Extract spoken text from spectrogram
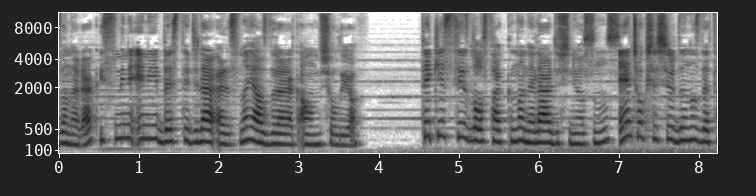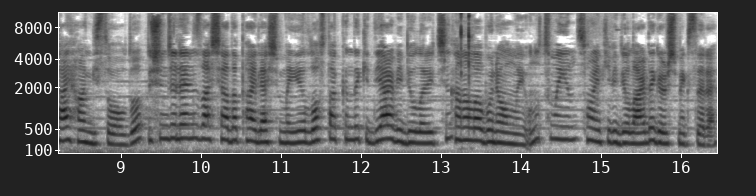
kazanarak ismini en iyi besteciler arasına yazdırarak almış oluyor. Peki siz Lost hakkında neler düşünüyorsunuz? En çok şaşırdığınız detay hangisi oldu? Düşüncelerinizi aşağıda paylaşmayı, Lost hakkındaki diğer videolar için kanala abone olmayı unutmayın. Sonraki videolarda görüşmek üzere.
